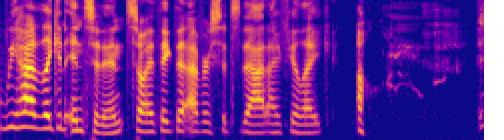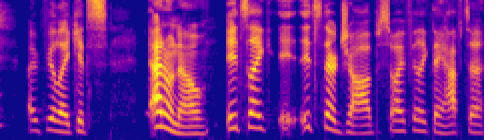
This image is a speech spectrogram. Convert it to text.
we had like an incident, so I think that ever since that, I feel like, I feel like it's. I don't know. It's like it, it's their job, so I feel like they have to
